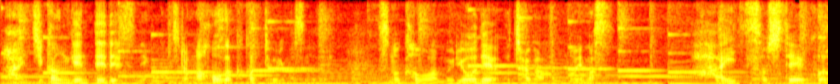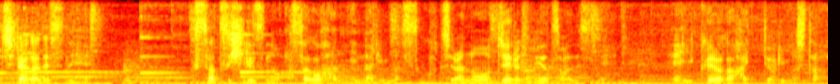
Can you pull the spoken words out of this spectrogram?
はい。時間限定でですねこちら魔法がかかっておりますのでその間は無料でお茶が飲めます。はい。そしてこちらがですね草津ヒルズの朝ごはんになります。こちらのジェルのやつはですね、えー、イクラが入っておりました。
